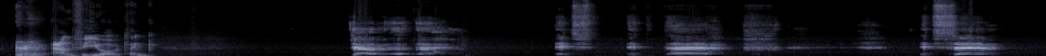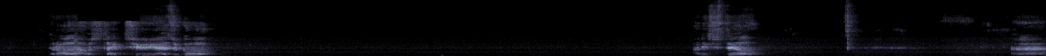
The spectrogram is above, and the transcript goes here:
and for you, I would think. Yeah, uh, uh, it's it. Uh, it's um, you know that was like two years ago. And it's still uh,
